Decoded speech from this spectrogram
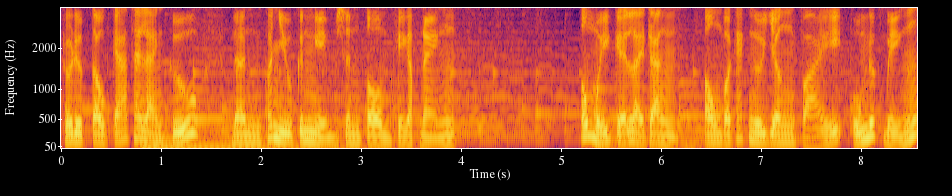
rồi được tàu cá Thái Lan cứu nên có nhiều kinh nghiệm sinh tồn khi gặp nạn. Ông Mỹ kể lại rằng ông và các ngư dân phải uống nước biển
